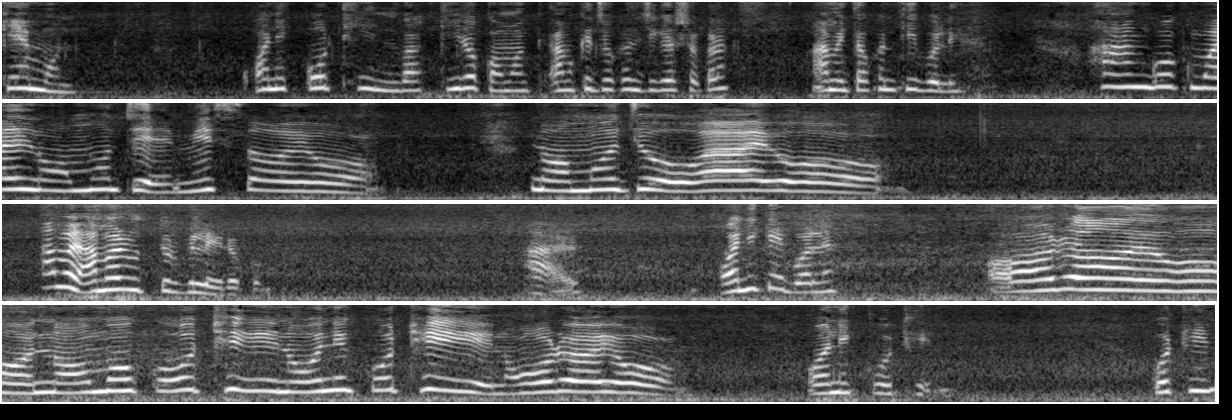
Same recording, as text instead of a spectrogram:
কেমন, অনেক কঠিন বা কীরকম, আমাকে- যখন জিজ্ঞাসা করে আমি তখন কি বলি? 한국 말 너무 재밌어요. 너무 좋아요. আমার আমার উত্তরগুলো এরকম আর অনেকেই বলেন অরায় নম কঠিন অনেক কঠিন অরায় অনেক কঠিন কঠিন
